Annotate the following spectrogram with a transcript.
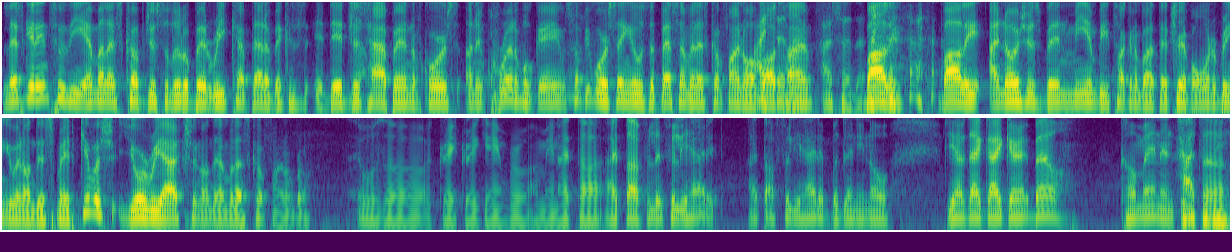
Let's get into the MLS Cup just a little bit. Recap that a bit because it did just happen. Of course, an incredible game. Some people were saying it was the best MLS Cup final of I all time. that. I said that. Bali, Bali. I know it's just been me and B talking about that trip. I want to bring you in on this, mate. Give us your reaction on the MLS Cup final, bro. It was a, a great, great game, bro. I mean, I thought I thought Philly, Philly had it. I thought Philly had it, but then you know, you have that guy Gareth Bale come in and Had just to uh, be.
